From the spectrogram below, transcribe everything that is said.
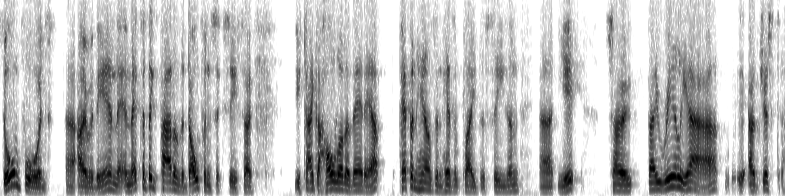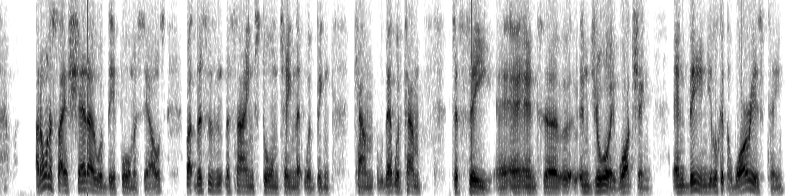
Storm forwards uh, over there, and, and that's a big part of the Dolphins' success. So you take a whole lot of that out Papenhuyzen hasn't played this season uh, yet, so they really are, are just. I don't want to say a shadow of their former selves, but this isn't the same Storm team that we've been come that we've come to see and uh, enjoy watching. And then you look at the Warriors team,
